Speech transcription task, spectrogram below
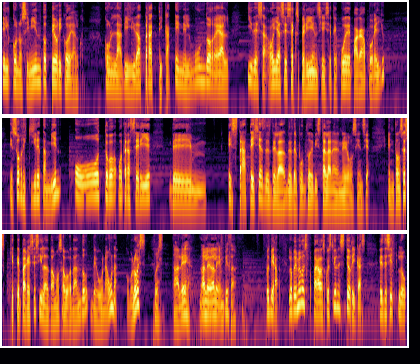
el conocimiento teórico de algo con la habilidad práctica en el mundo real y desarrollas esa experiencia y se te puede pagar por ello, eso requiere también otro, otra serie de mm, estrategias desde, la, desde el punto de vista de la neurociencia. Entonces, ¿qué te parece si las vamos abordando de una a una? ¿Cómo lo ves? Pues dale, dale, dale, empieza. Pues mira, lo primero es para las cuestiones teóricas. Es decir, lo,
